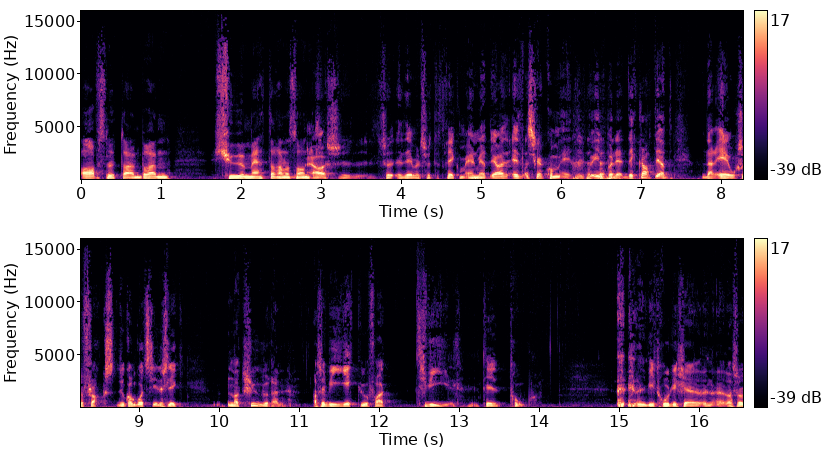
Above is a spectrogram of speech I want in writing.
avslutta en brønn 20 meter eller noe sånt. Ja, det er vel 73,1 meter. Ja, jeg skal komme inn på det. Det er klart det at der er jo også flaks. Du kan godt si det slik. Naturen Altså, vi gikk jo fra tvil til tro. Vi trodde ikke altså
